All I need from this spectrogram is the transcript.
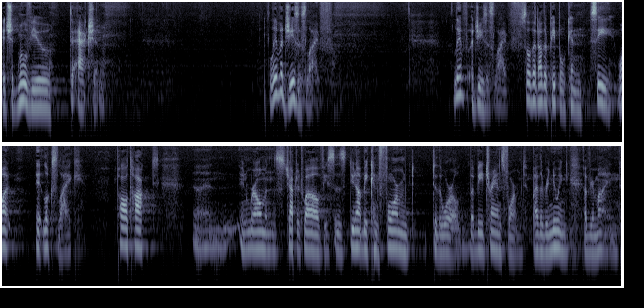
it should move you to action. Live a Jesus life. Live a Jesus life so that other people can see what it looks like. Paul talked uh, in Romans chapter 12, he says, Do not be conformed to the world, but be transformed by the renewing of your mind.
